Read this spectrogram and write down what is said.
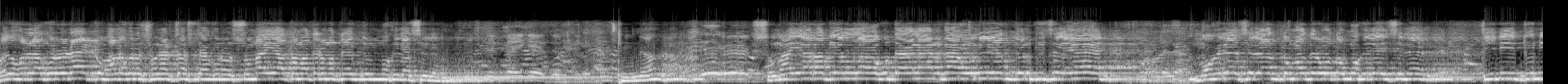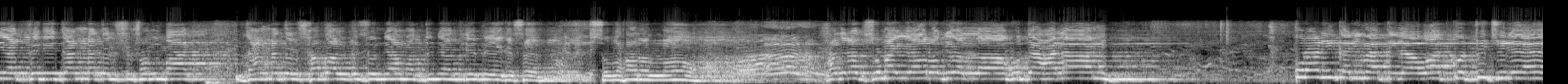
ওই হল্লা করো না একটু ভালো করে শোনার চেষ্টা করো। সোমাইয়া তোমাদের মতো একজন মহিলা ছিলেন। ঠিক না? সুমাইয়া তাআলা আনহা উনি একজন কি ছিলেন? মহিলা ছিলেন তোমাদের মতো মহিলাই ছিলেন। তিনি দুনিয়ার থেকে জান্নাতের সুসংবাদ জান্নাতের সকল কিছু নিয়ামত দুনিয়া থেকে পেয়ে গেছেন। সুবহানাল্লাহ। হযরত সুমাইয়া রাদিয়াল্লাহু তাআলা কোরআনী কারিমা তিলাওয়াত করতেছিলেন।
